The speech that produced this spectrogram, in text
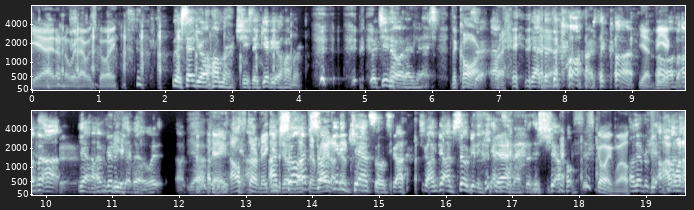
Yeah, I don't know where that was going. They send you a Hummer. Jeez, they give you a Hummer. But you know what I meant. The car, Uh, right? Yeah, the, the car, the car. Yeah, Oh, vehicle. I'm, I'm, uh, yeah, I'm gonna get Vehicle. a. What, uh, yeah, I'm Okay. gonna- I'll start making I'm shows so left I'm and so right getting canceled. I'm, I'm, I'm so getting canceled Yeah. after this show. This is going well. I'll never be. I I'm want a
